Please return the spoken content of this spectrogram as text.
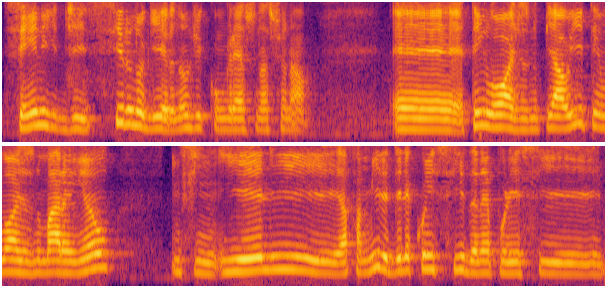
CN de Ciro Nogueira, não de Congresso Nacional. É, tem lojas no Piauí, tem lojas no Maranhão, enfim, e ele, a família dele é conhecida, né, por esse,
